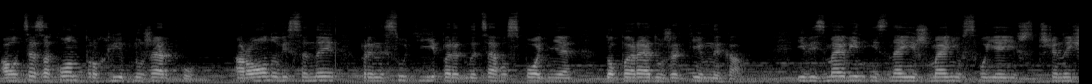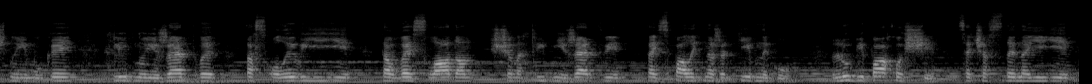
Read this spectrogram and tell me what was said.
А оце закон про хлібну жертву. Ааронові сини принесуть її перед лице Господнє допереду жертівника. І візьме він із неї жменю своєї пшеничної муки, хлібної жертви та з оливи її, та весь ладан, що на хлібній жертві, та й спалить на жертівнику. Любі пахощі це частина її,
